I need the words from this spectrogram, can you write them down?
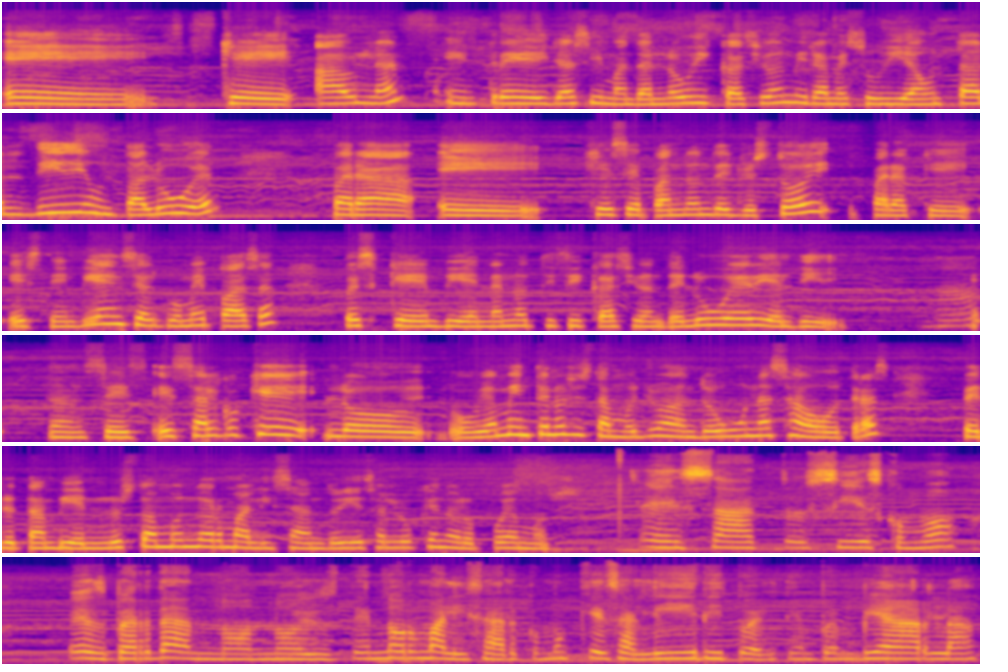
eh, que hablan entre ellas y mandan la ubicación, mira, me subí a un tal Didi, un tal Uber, para eh, que sepan dónde yo estoy, para que estén bien, si algo me pasa, pues que envíen la notificación del Uber y el Didi. Entonces es algo que lo, obviamente nos estamos ayudando unas a otras, pero también lo estamos normalizando y es algo que no lo podemos. Exacto, sí, es como, es verdad, no, no es de normalizar como que salir y todo el tiempo enviarla,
